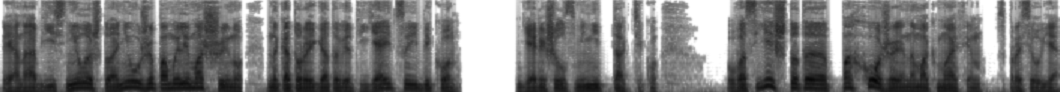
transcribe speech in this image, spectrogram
и она объяснила, что они уже помыли машину, на которой готовят яйца и бекон. Я решил сменить тактику. «У вас есть что-то похожее на макмаффин?» — спросил я.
